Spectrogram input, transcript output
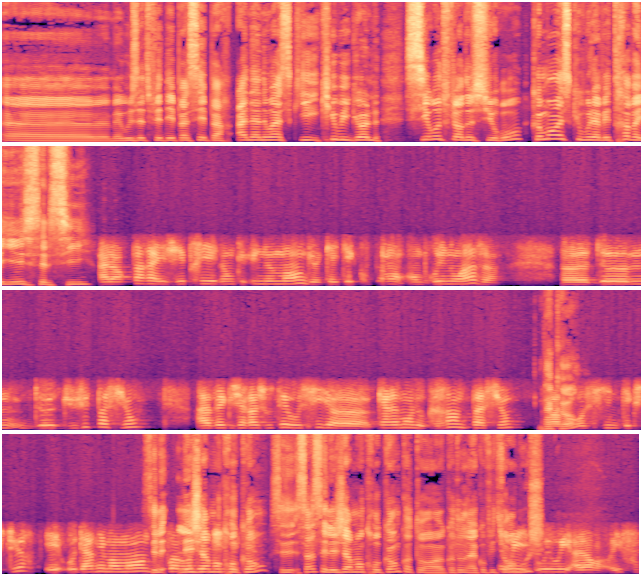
euh, mais vous êtes fait dépasser par Ananoise, ki, Kiwi Gold, sirop de fleur de sureau. Comment est-ce que vous l'avez travaillé, celle-ci? Alors pareil, j'ai pris donc une mangue qui a été coupée en, en brunoise, euh, de, de- du jus de passion. Avec, j'ai rajouté aussi euh, carrément le grain de passion pour avoir aussi une texture. Et au dernier moment, C'est légèrement croquant C'est ça, c'est légèrement croquant quand on, quand on a la confiture oui, en bouche Oui, oui. Alors, il faut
